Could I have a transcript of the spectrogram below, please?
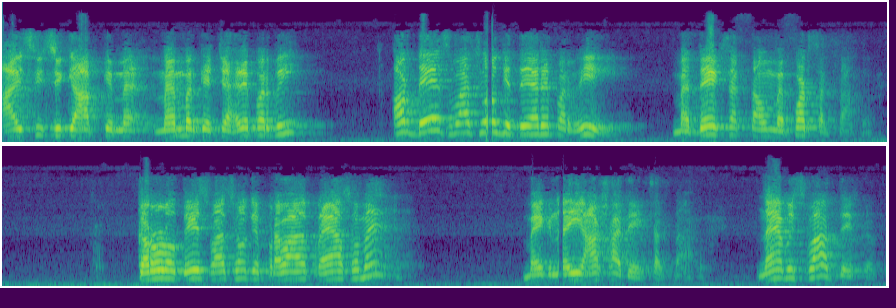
आईसीसी के आपके मेंबर के चेहरे पर भी और देशवासियों के चेहरे पर भी मैं देख सकता हूँ, मैं पढ़ सकता हूँ। करोड़ों देशवासियों के प्रयासों में मैं एक नई आशा देख सकता हूँ, नया विश्वास देख सकता हूँ।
